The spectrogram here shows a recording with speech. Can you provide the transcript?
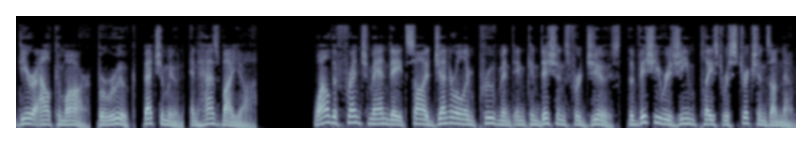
Deir al-Qamar, Barouk, Bechamoun, and Hasbaya. While the French Mandate saw a general improvement in conditions for Jews, the Vichy regime placed restrictions on them.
